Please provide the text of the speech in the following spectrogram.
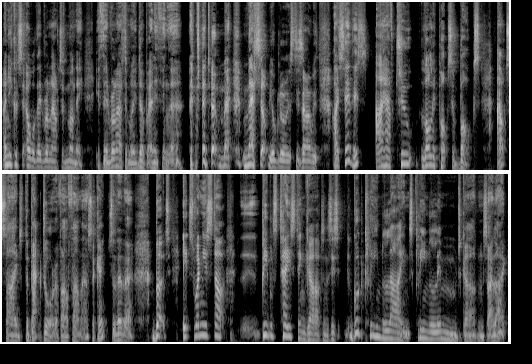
and you could say, oh, well, they'd run out of money. If they run out of money, don't put anything there. don't mess up your glorious design with. I say this I have two lollipops of box outside the back door of our farmhouse. Okay, so they're there. But it's when you start uh, people's tasting gardens is good, clean lines, clean limbed gardens. I like.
